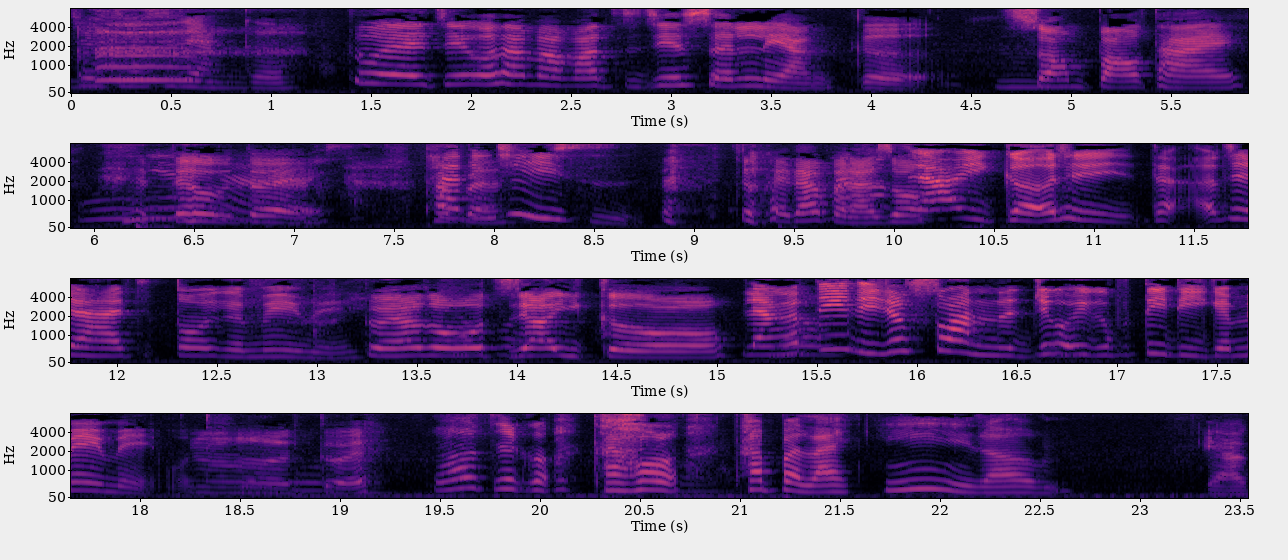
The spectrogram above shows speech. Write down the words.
就这是两个，对，结果他妈妈直接生两个双胞胎，对不对？他本就气死。对他本来说只，要一个，而且他而且还多一个妹妹，对他说我只要一个哦。两个弟弟就算了，结果一个弟弟一个妹妹，我天！嗯，对。然后结果他后他本来咦，然后呀，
